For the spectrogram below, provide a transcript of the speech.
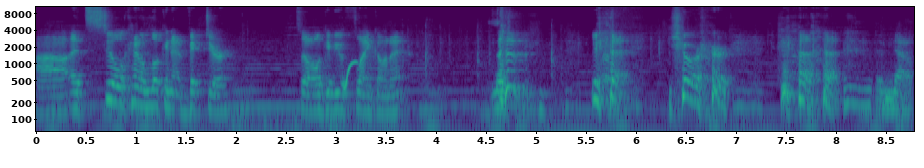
uh, it's still kind of looking at Victor, so I'll give you a flank on it. yeah, you're. no.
